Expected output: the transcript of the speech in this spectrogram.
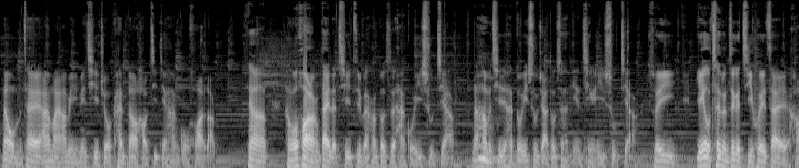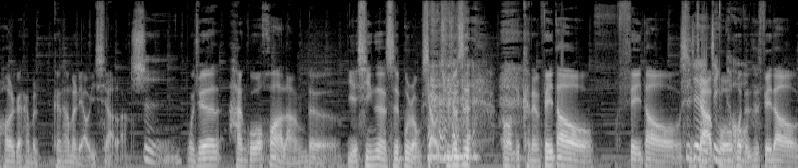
那我们在 Art Miami 里面，其实就有看到好几间韩国画廊。那韩国画廊带的，其实基本上都是韩国艺术家。那他们其实很多艺术家都是很年轻的艺术家，所以也有趁着这个机会，再好好的跟他们跟他们聊一下啦。是，我觉得韩国画廊的野心真的是不容小觑，就是。哦，你可能飞到飞到新加坡，或者是飞到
